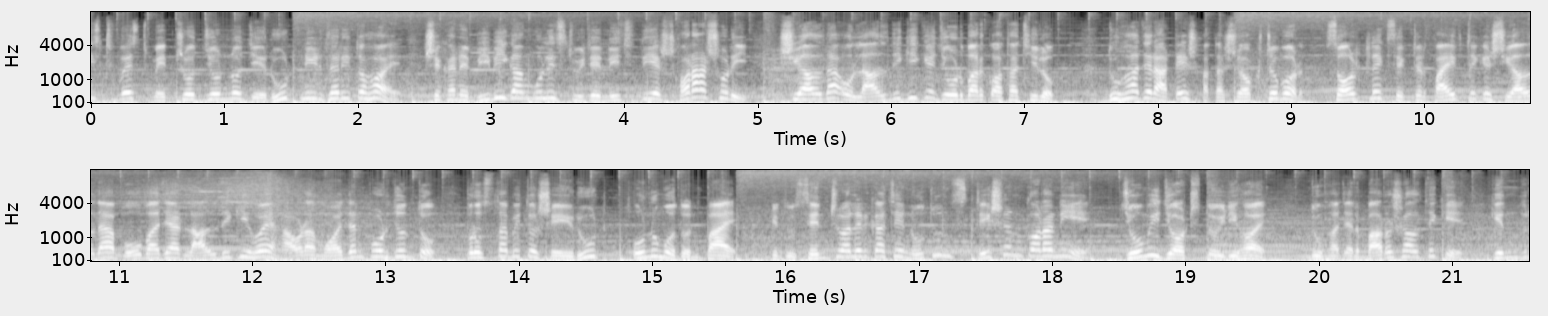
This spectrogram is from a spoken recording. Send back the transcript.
ইস্ট ওয়েস্ট মেট্রোর জন্য যে রুট নির্ধারিত হয়, সেখানে বিবি গাঙ্গুলি স্ট্রিটের নিচ দিয়ে সরাসরি শিয়ালদা ও লালদিঘিকে জোড়বার কথা ছিল। দু হাজার আটে সাতাশে অক্টোবর সল্টলেক সেক্টর ফাইভ থেকে শিয়ালদা, বউবাজার, লালদিঘি হয়ে হাওড়া ময়দান পর্যন্ত প্রস্তাবিত সেই রুট অনুমোদন পায়। কিন্তু সেন্ট্রালের কাছে নতুন স্টেশন করা নিয়ে জমি জট তৈরি হয়। দু হাজার বারো সাল থেকে কেন্দ্র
